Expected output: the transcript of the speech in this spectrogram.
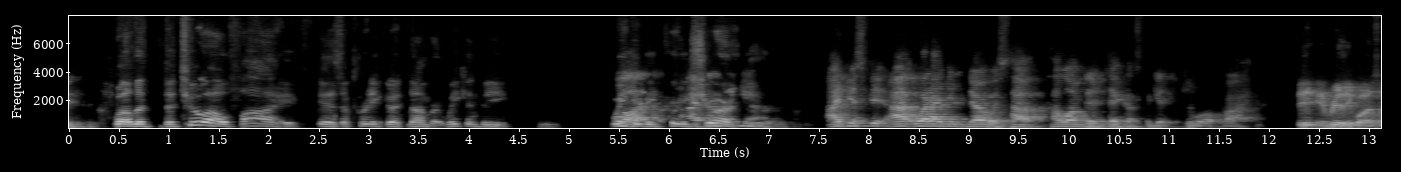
Well, the, the two oh five is a pretty good number. We can be, we Well, can be pretty I sure of believe that. I just, did- I, what I didn't know is how, how long did it take us to get to two oh five? It, it really was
